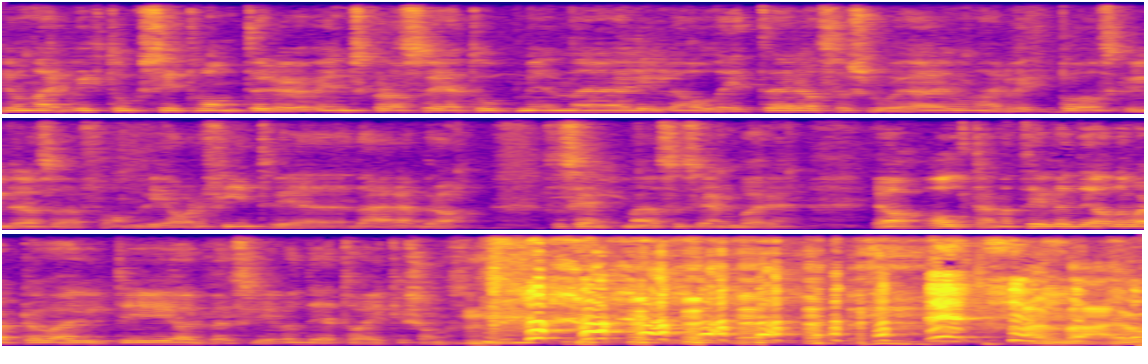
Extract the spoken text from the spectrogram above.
Jon Ervik tok sitt vante rødvinsglass, og jeg tok min eh, lille halvliter. Og så slo jeg Jon Ervik på skuldra og sa faen, vi har det fint, vi det her er bra. Så ser han på meg, og så sier han bare ja, alternativet det hadde vært å være ute i arbeidslivet. Det tar jeg ikke sjansen. Nei, men det er jo,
